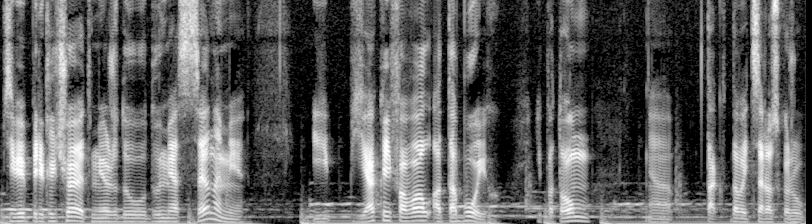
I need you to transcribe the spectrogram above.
тебе переключают между двумя сценами, и я кайфовал от обоих. И потом... так, давайте сразу скажу.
